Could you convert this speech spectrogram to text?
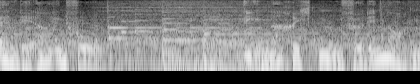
NDR Info. Die Nachrichten für den Norden.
